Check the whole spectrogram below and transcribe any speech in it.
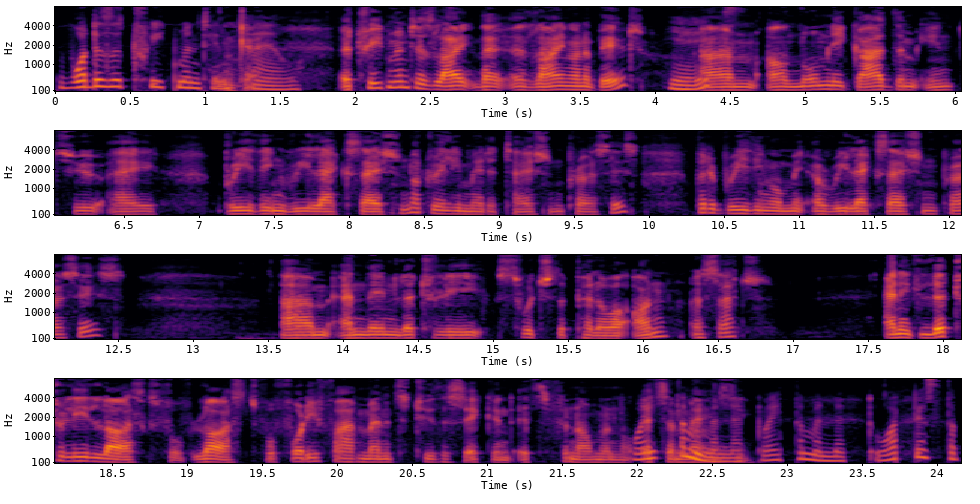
What does a treatment entail? A treatment is like uh, lying on a bed. Yes. Um, I'll normally guide them into a breathing relaxation, not really meditation process, but a breathing or me- a relaxation process. Um, and then literally switch the Pellowah on as such. And it literally lasts for lasts for 45 minutes to the second. It's phenomenal. Wait it's a minute, wait a minute. What is the,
